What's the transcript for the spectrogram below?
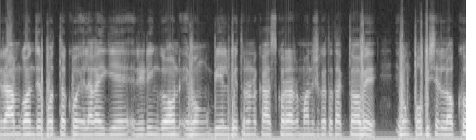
গ্রামগঞ্জের প্রত্যক্ষ এলাকায় গিয়ে রিডিং গ্রহণ এবং বিল বিতরণের কাজ করার মানসিকতা থাকতে হবে এবং প্রফিসের লক্ষ্য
